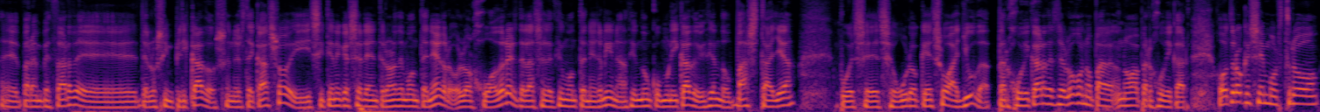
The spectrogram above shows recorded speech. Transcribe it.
eh, para empezar, de, de los implicados en este caso, y si tiene que ser el entrenador de Montenegro los jugadores de la selección montenegrina haciendo un comunicado diciendo basta ya, pues eh, seguro que eso ayuda. Perjudicar, desde luego, no, pa- no va a perjudicar. Otro que se mostró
